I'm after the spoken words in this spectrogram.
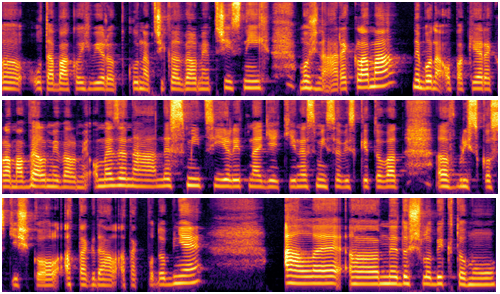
uh, u tabákových výrobků, například velmi přísných, možná reklama, nebo naopak je reklama velmi, velmi omezená, nesmí cílit na děti, nesmí se vyskytovat uh, v blízkosti škol a tak dál a tak podobně ale uh, nedošlo by k tomu,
